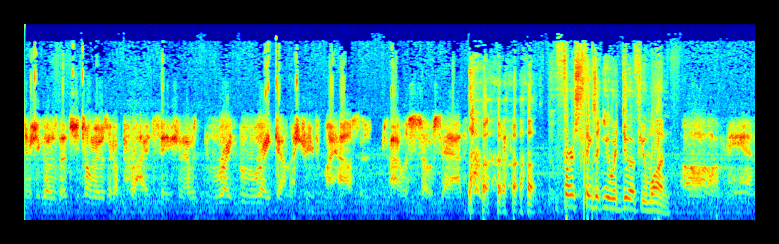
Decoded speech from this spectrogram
and she goes, "That she told me it was like a Pride station. I was right, right down the street from my house, and I was so sad." First things that you would do if you won? Oh man,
